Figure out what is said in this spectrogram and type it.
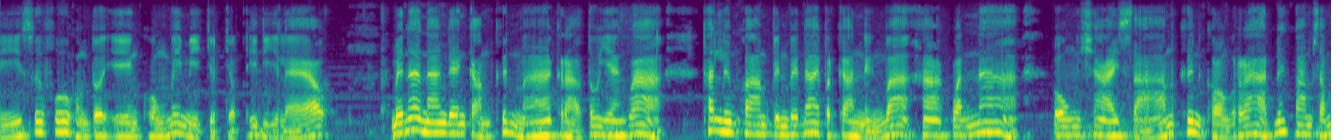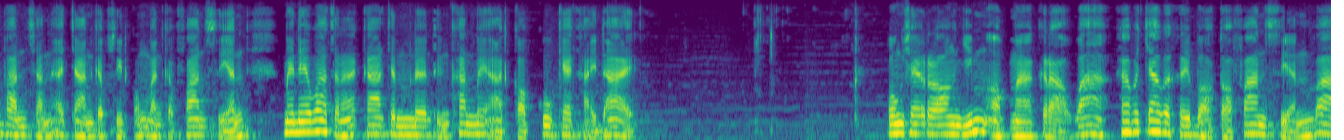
นี้ ซื่อฟู่ของตัวเองคงไม่มีจุดจบที่ดีแล้วใบหน้านางแดงก่ำขึ้นมากล่าวโต้แย้งว่า ท่านลืมความเป็นไปได้ประการหนึ่งว่าหากวันหน้า องค์ชายสามขึ้นของราชด้วยความสัมพันธ์ฉันอาจารย์กับสิทธิ์ของมันกับฟ้านเสียน ไม่แน่ว่าสถานการณ์จะดำเนินถึงขั้นไม่อาจกอบกู้แก้ไขได้ องค์ชายรองยิ้มออกมากล่าวว่า ข้าพเจ้าก็เคยบอกต่อฟ้านเสียนว่า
